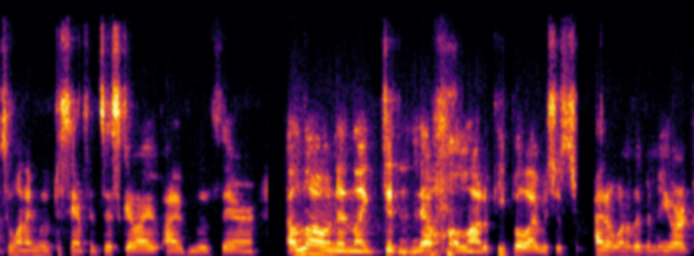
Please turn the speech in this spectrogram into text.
So when I moved to San Francisco, I, I moved there alone and like didn't know a lot of people. I was just, I don't want to live in New York.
